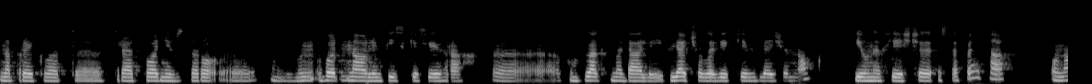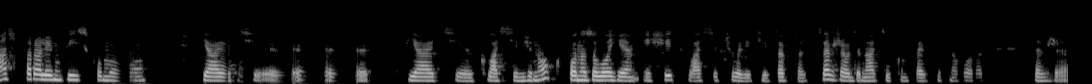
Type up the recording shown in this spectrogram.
Наприклад, е, в триатлоні е, в- в- на Олімпійських іграх е, комплект медалей для чоловіків, для жінок, і у них є ще естафета. У нас в паралімпійському 5, 5 класів жінок по нозологіям і 6 класів чоловіків. Тобто це вже 11 комплектів нагород. Це вже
